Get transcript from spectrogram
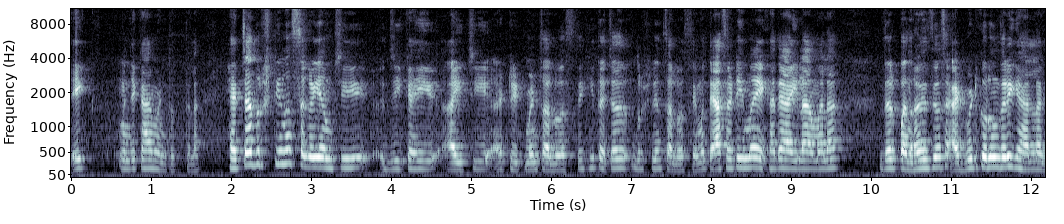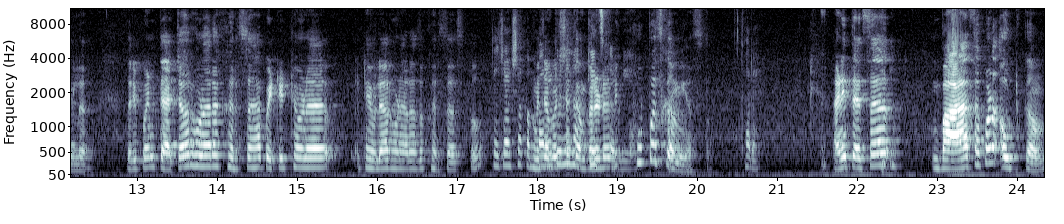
एक म्हणजे काय म्हणतात त्याला ह्याच्या दृष्टीनं सगळी आमची जी काही आईची ट्रीटमेंट चालू असते ही त्याच्या दृष्टीने चालू असते. मग त्यासाठी मग एखाद्या आईला आम्हाला जर पंधरा वीस दिवस ऍडमिट करून जरी घ्यायला लागलं तरी पण त्याच्यावर होणारा खर्च हा पेटीत ठेवण्या ठेवल्यावर होणारा जो खर्च असतो त्याच्यापेक्षा नक्कीच कम्पॅरेटिव्हली खूपच कमी असतो. खरंय आणि त्याचा बाळाचा पण आउटकम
